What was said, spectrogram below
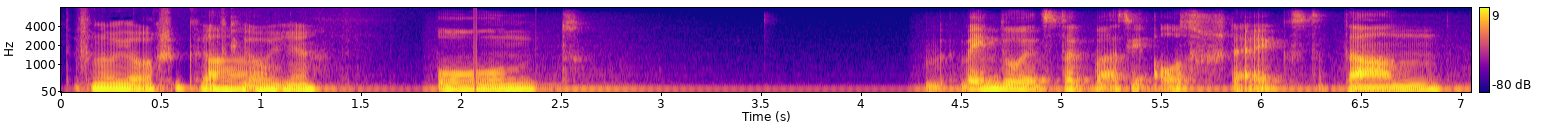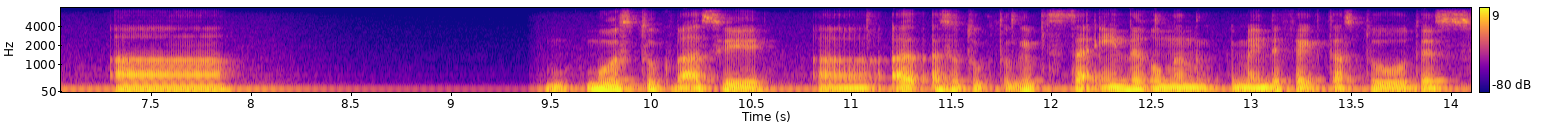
Davon habe ich auch schon gehört, Ah. glaube ich, ja. Und wenn du jetzt da quasi aussteigst, dann äh, musst du quasi, äh, also du, du gibt es da Änderungen im Endeffekt, dass du das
